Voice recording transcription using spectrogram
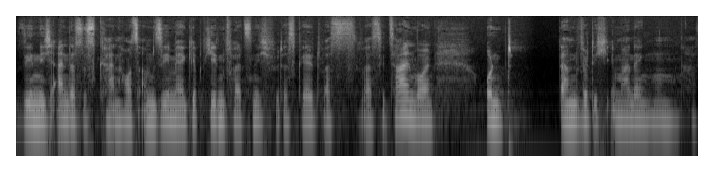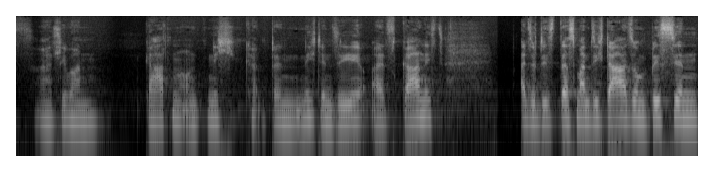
sehen nicht ein, dass es kein Haus am See mehr gibt, jedenfalls nicht für das Geld, was, was sie zahlen wollen. Und dann würde ich immer denken, hast halt lieber einen Garten und nicht, nicht den See als gar nichts. Also, das, dass man sich da so ein bisschen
